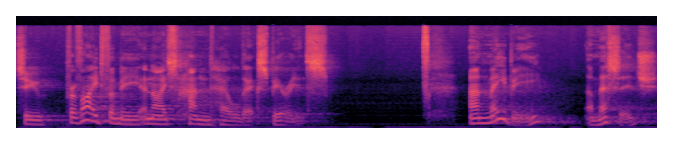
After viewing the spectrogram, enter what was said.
to provide for me a nice handheld experience. And maybe a message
